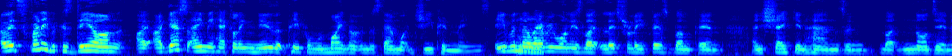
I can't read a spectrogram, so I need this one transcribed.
Oh, it's funny because Dion, I, I guess Amy Heckerling knew that people might not understand what jeeping means, even though everyone is like literally fist bumping and shaking hands and like nodding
